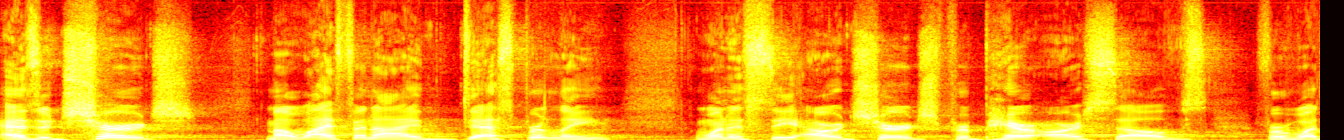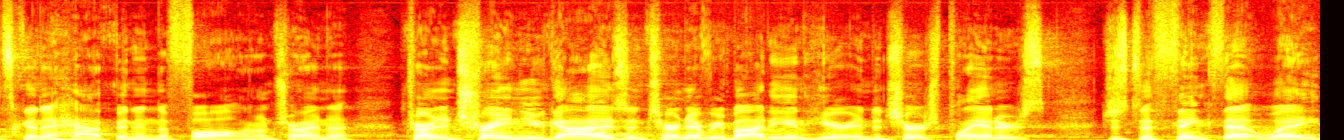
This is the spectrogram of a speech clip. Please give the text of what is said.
as a church, my wife and I desperately want to see our church prepare ourselves for what's going to happen in the fall. And I'm trying to, trying to train you guys and turn everybody in here into church planners just to think that way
